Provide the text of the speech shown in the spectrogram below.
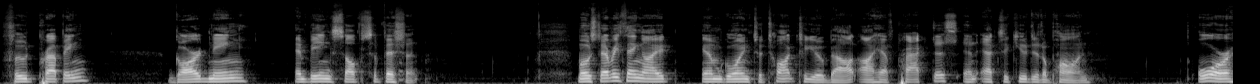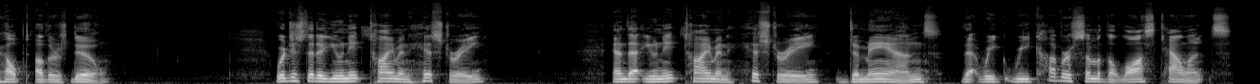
food prepping, gardening, and being self sufficient. Most everything I am going to talk to you about, I have practiced and executed upon, or helped others do. We're just at a unique time in history, and that unique time in history demands that we recover some of the lost talents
